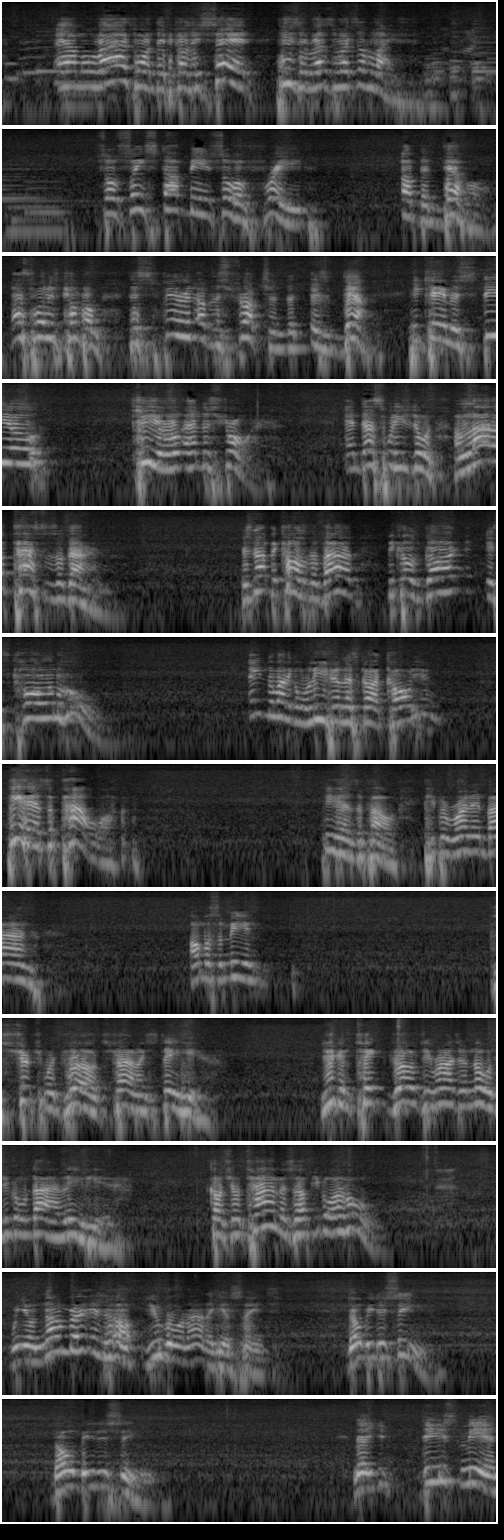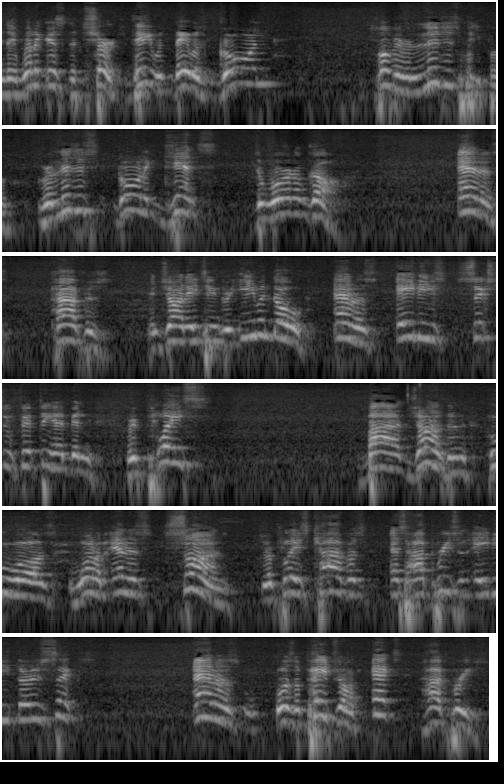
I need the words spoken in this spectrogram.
And I'm going to rise one day because he said he's the resurrection of life. So, saints, stop being so afraid of the devil. That's where he's come from. The spirit of destruction that is death. He came to steal, kill, and destroy. And that's what he's doing. A lot of pastors are dying. It's not because of the virus, because God is calling them home. Ain't nobody gonna leave here unless God call you. He has the power. he has the power. People running by almost a million prescription with drugs trying to stay here. You can take drugs you run your nose, you're gonna die and leave here. Because your time is up, you're going home. When your number is up, you're going out of here, saints. Don't be deceived. Don't be deceived. Now, you, these men, they went against the church. They was, they was going, to be religious people, religious, going against the word of God. Annas, Caiaphas, and John 18, 3, even though Annas, AD 6 through 15, had been replaced by Jonathan, who was one of Annas' sons, to replace Caiaphas as high priest in AD 36. Annas was a patriarch, ex-high priest.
